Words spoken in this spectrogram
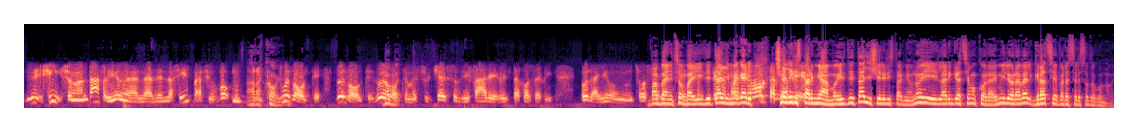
Eh, sì, sono andato io nella, nella Silva vo- due volte, due volte, due Vabbè. volte mi è successo di fare questa cosa qui. Ora io non so Va bene, insomma, i dettagli magari ce li risparmiamo, i dettagli ce li risparmiamo. Noi la ringraziamo ancora. Emilio Ravel, grazie per essere stato con noi.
